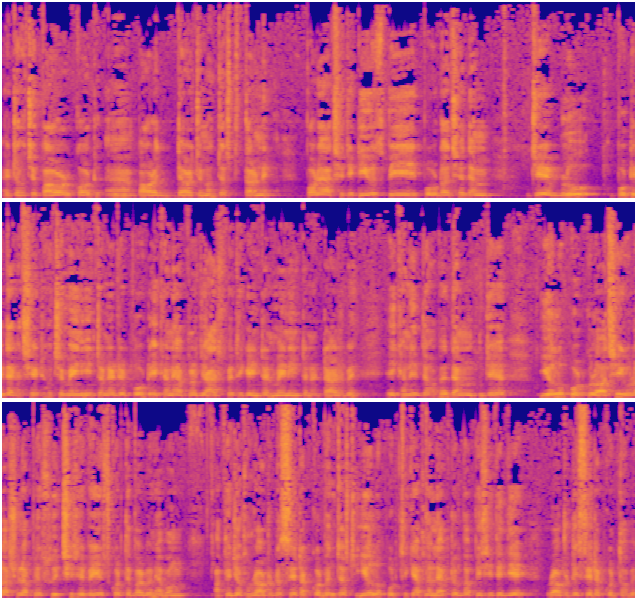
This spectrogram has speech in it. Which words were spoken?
এটা হচ্ছে পাওয়ার কর্ড পাওয়ার দেওয়ার জন্য। জাস্ট তার নে- পরে আছে যে টিউএসপি পোর্ট আছে। দেন যে ব্লু পোর্টটি দেখাচ্ছে, এটি হচ্ছে মেইন ইন্টারনেটের পোর্ট এখানে আপনার যে আসবে থেকে মেইন ইন্টারনেটটা আসবে এইখানে দিতে হবে। দেন যে ইয়েলো পোর্টগুলো আছে, এগুলো আসলে আপনি সুইচ হিসেবে ইউজ করতে পারবেন এবং আপনি যখন রাউটারটা সেট আপ করবেন জাস্ট ইয়েলো পোর্ট থেকে আপনার ল্যাপটপ বা পিসিতে দিয়ে রাউটারটি সেট আপ করতে হবে।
